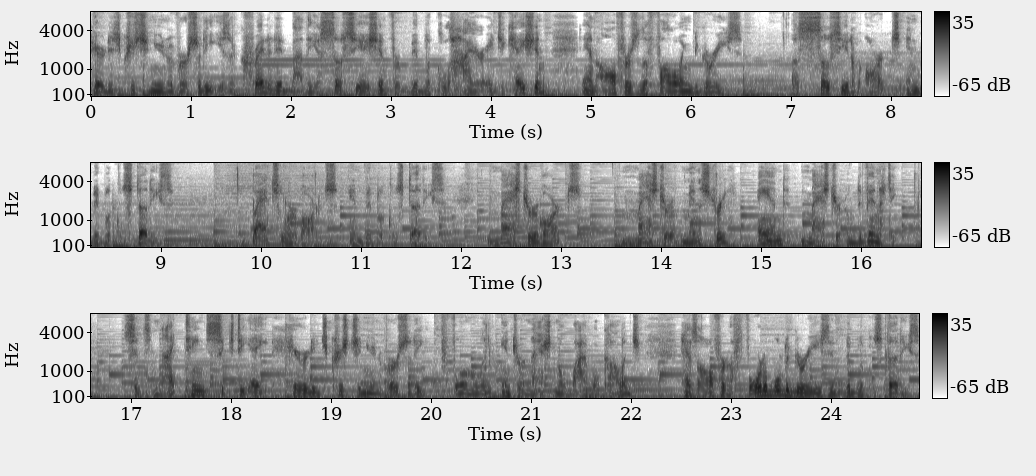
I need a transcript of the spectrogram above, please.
Heritage Christian University is accredited by the Association for Biblical Higher Education and offers the following degrees Associate of Arts in Biblical Studies, Bachelor of Arts in Biblical Studies, Master of Arts, Master of Ministry, and Master of Divinity. Since 1968, Heritage Christian University, formerly International Bible College, has offered affordable degrees in biblical studies,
